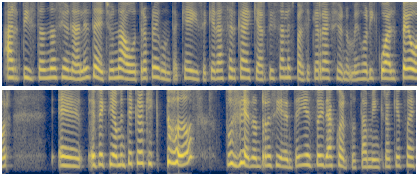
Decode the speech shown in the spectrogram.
artistas nacionales. De hecho, en la otra pregunta que hice, que era acerca de qué artista les parece que reaccionó mejor y cuál peor, eh, efectivamente creo que todos pusieron residente y estoy de acuerdo. También creo que fue,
